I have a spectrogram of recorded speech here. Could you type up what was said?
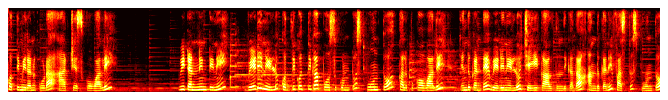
కొత్తిమీరను కూడా యాడ్ చేసుకోవాలి. వీటన్నింటినీ వేడి నీళ్ళు కొద్ది కొద్దిగా పోసుకుంటూ స్పూన్తో కలుపుకోవాలి. ఎందుకంటే వేడి నీళ్ళు చెయ్యి కాలుతుంది కదా అందుకని ఫస్ట్ స్పూన్తో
